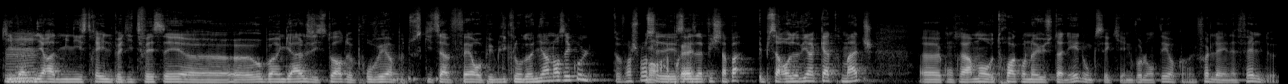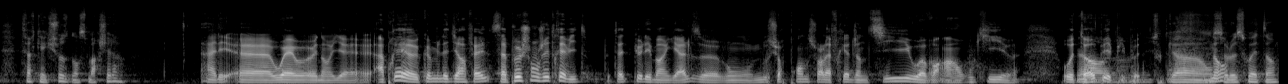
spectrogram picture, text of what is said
qui va Mhm. venir administrer une petite fessée euh, aux Bengals, histoire de prouver un peu tout ce qu'ils savent faire au public londonien. Non, c'est cool. Franchement, Bon, c'est après- des affiches sympas. Et puis ça redevient quatre matchs. euh, contrairement aux trois qu'on a eu cette année, donc c'est qu'il y a une volonté encore une fois de la NFL de faire quelque chose dans ce marché-là. Allez, euh, ouais, ouais, non, il y a... après, euh, comme il a dit Raphaël, ça peut changer très vite. Peut-être que les Bengals euh, vont nous surprendre sur la free agency ou avoir un rookie au top. Non, et puis peut- en tout cas, on Non. se le souhaite. hein.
